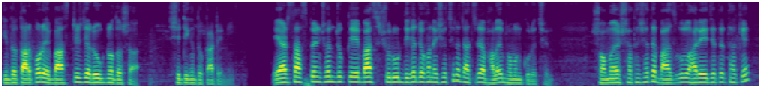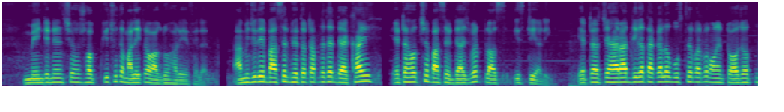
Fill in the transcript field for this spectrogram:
কিন্তু তারপরে বাসটির যে রুগ্ন দশা, সেটি কিন্তু কাটেনি। এয়ার সাসপেনশন যুক্ত এই বাস শুরুর দিকে যখন এসেছিল, যাত্রীরা ভালোই ভ্রমণ করেছেন। সময়ের সাথে সাথে বাসগুলো হারিয়ে যেতে থাকে মেনটেনেন্স সহ সব কিছুতে মালিকরাও আগ্রহ হারিয়ে ফেলেন। আমি যদি বাসের ভেতরটা আপনাদের দেখাই, এটা হচ্ছে বাসের ড্যাশবোর্ড প্লাস স্টিয়ারিং এটার চেহারার দিকে তাকালেও বুঝতে পারবেন অনেকটা অযত্ন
